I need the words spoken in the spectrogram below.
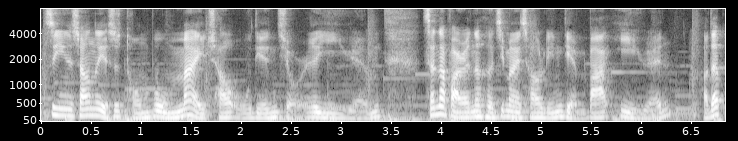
自营商呢也是同步卖超五点九二亿元，三大法人呢合计卖超零点八亿元。好的，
